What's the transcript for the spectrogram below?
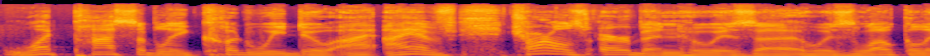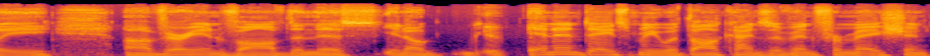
what possibly could we do? I, I have Charles Urban, who is uh, who is locally uh, very involved in this. You know, inundates me with all kinds of information,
